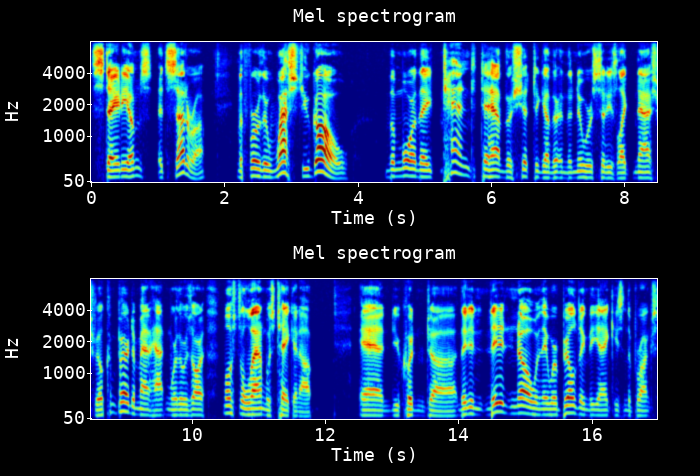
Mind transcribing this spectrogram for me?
stadiums, etc., the further west you go, the more they tend to have their shit together in the newer cities like Nashville compared to Manhattan, where there was all, most of the land was taken up, and you couldn't. Uh, they didn't. They didn't know when they were building the Yankees in the Bronx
